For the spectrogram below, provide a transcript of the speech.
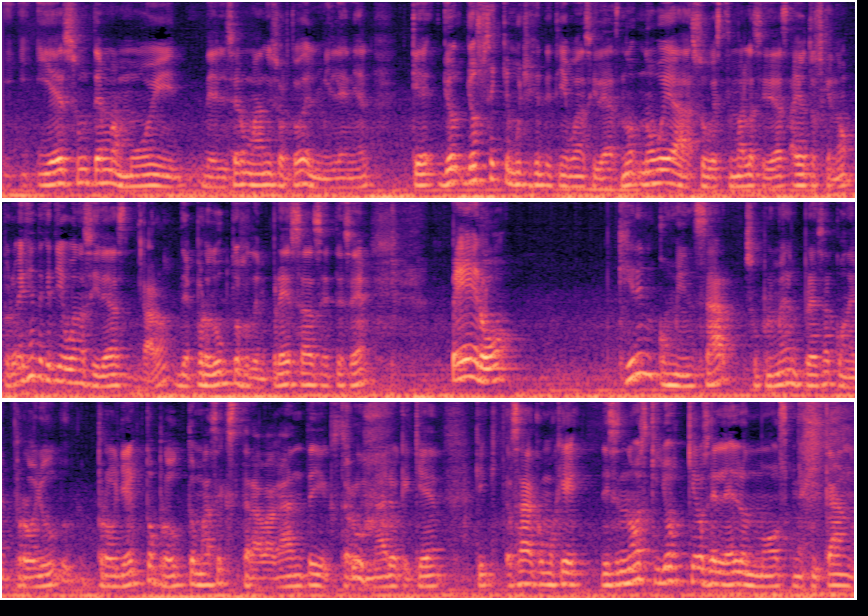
y, y es un tema muy del ser humano y sobre todo del millennial, que yo, yo sé que mucha gente tiene buenas ideas, no, no voy a subestimar las ideas, hay otros que no, pero hay gente que tiene buenas ideas de productos o de empresas, etc. Pero quieren comenzar su primera empresa con el proyecto, producto más extravagante y extraordinario que quieren. Que, o sea, como que dicen, no, es que yo quiero ser el Elon Musk mexicano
